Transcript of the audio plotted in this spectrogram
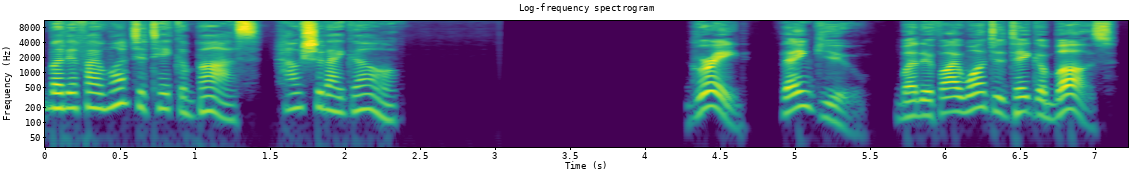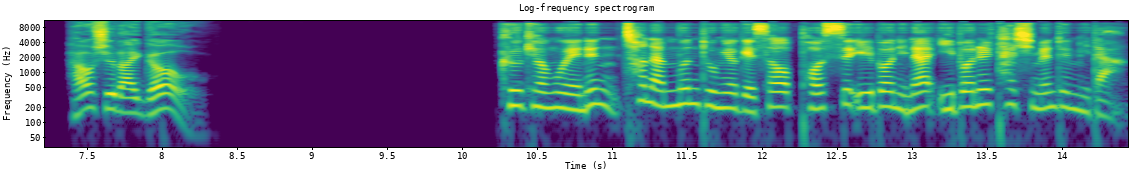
But if I want to take a bus, how should I go? Great, thank you. But if I want to take a bus, how should I go? 그 경우에는 천안문 동역에서 버스 1번이나 2번을 타시면 됩니다.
